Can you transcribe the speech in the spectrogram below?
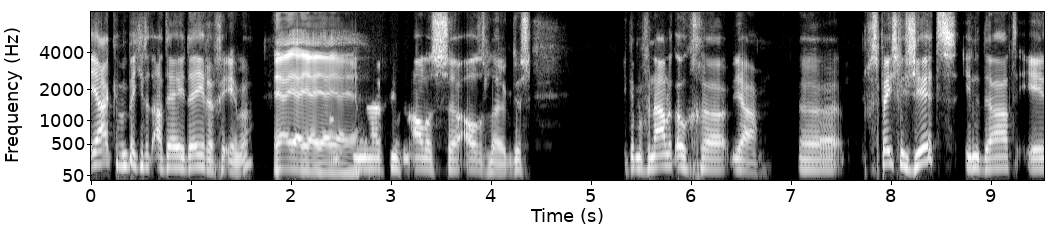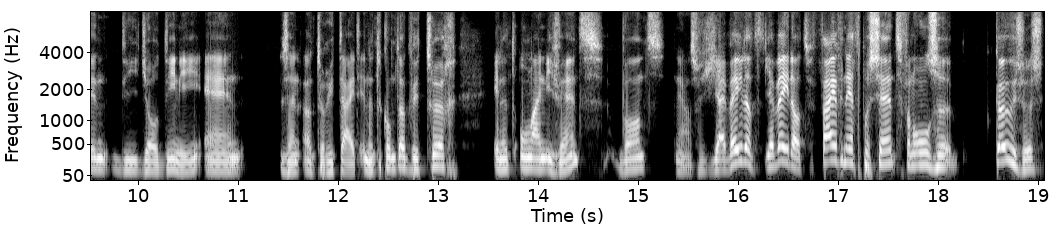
ja, ik heb een beetje dat ADHD-rige in me. ja, ja, ja, ja, ja. ja. En uh, vind van alles, alles leuk. Dus ik heb me voornamelijk ook ja, gespecialiseerd inderdaad in die Gialdini en zijn autoriteit. En dat komt ook weer terug in het online event. Want ja, zoals jij weet dat, jij weet dat 95% van onze keuzes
